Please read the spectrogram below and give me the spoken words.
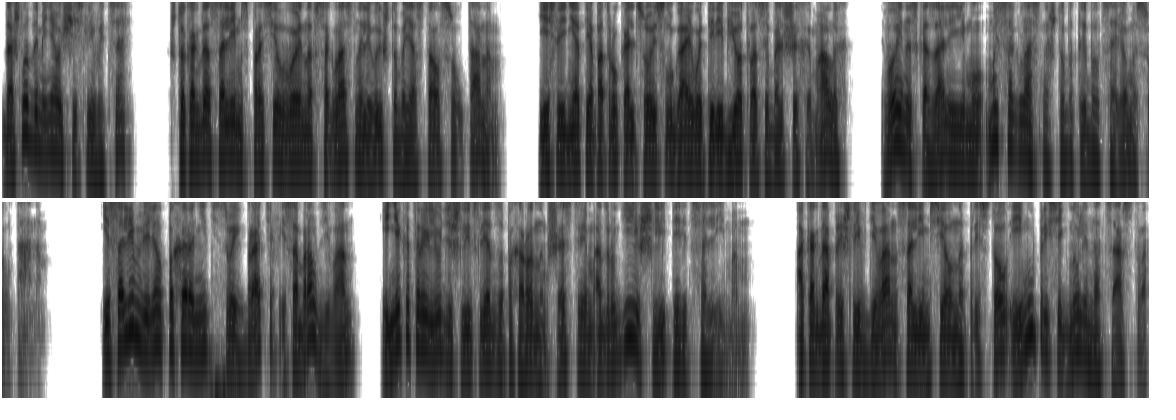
«Дошло до меня, о счастливый царь, что когда Салим спросил воинов, согласны ли вы, чтобы я стал султаном, если нет, я потру кольцо, и слуга его перебьет вас и больших, и малых, воины сказали ему, мы согласны, чтобы ты был царем и султаном. И Салим велел похоронить своих братьев и собрал диван, и некоторые люди шли вслед за похоронным шествием, а другие шли перед Салимом. А когда пришли в диван, Салим сел на престол, и ему присягнули на царство.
